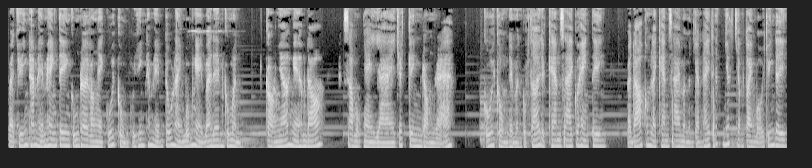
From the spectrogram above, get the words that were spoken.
Và chuyến thám hiểm hang tiên cũng rơi vào ngày cuối cùng của chuyến thám hiểm Tú Làng 4 ngày 3 đêm của mình. Còn nhớ ngày hôm đó, sau một ngày dài trekking ròng rã, cuối cùng thì mình cũng tới được campsite của hang tiên. Và đó cũng là campsite mà mình cảm thấy thích nhất trong toàn bộ chuyến đi.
